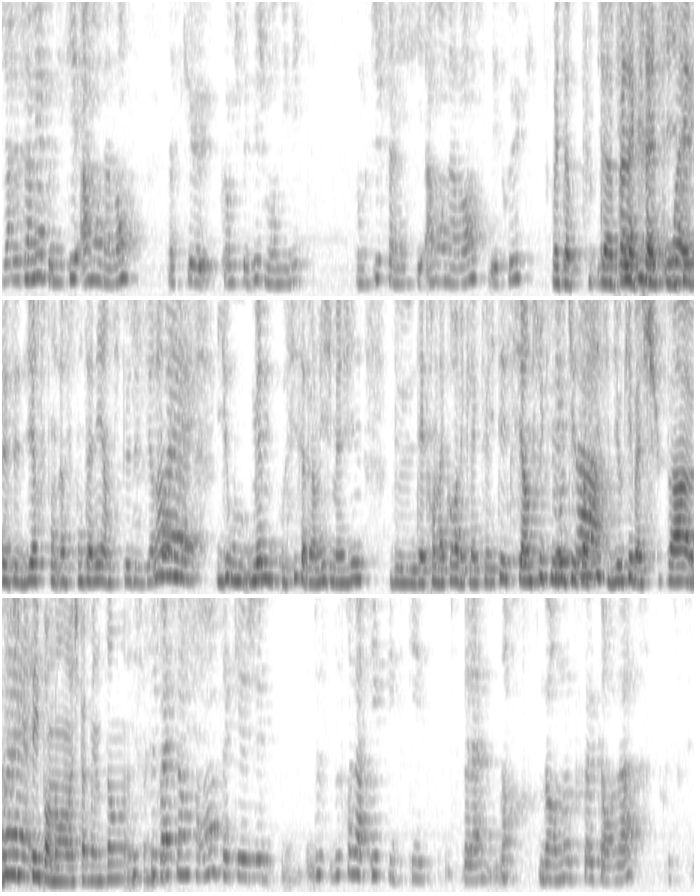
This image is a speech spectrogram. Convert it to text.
J'arrive jamais à planifier à mon avance parce que, comme je t'ai dit, je m'ennuie vite. Donc, si je planifie à mon avance des trucs, Ouais, t'as pas la créativité ouais. de te dire spon- spontané un petit peu de dire ah, ouais, Ou même aussi, ça permet, j'imagine, de d'être en accord avec l'actualité. S'il y a un truc nouveau qui est sorti, tu dis, ok, bah, je suis pas euh, Ouais. fixée pendant je sais pas combien de temps. euh, Ce qui s'est passé en ce moment, c'est que j'ai deux, deux, trois articles qui, qui se baladent dans, dans notre Canva, parce que,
